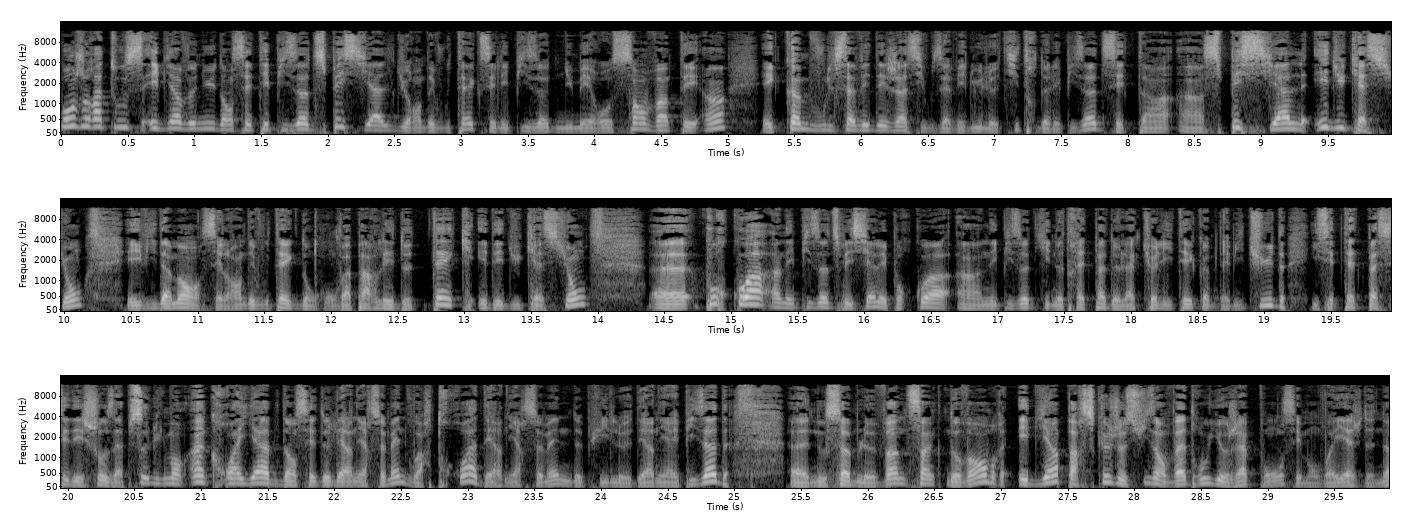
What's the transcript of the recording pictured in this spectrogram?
Bonjour à tous et bienvenue dans cet épisode spécial du Rendez-vous Tech, c'est l'épisode numéro 121 et comme vous le savez déjà si vous avez lu le titre de l'épisode, c'est un, un spécial éducation. Et évidemment, c'est le Rendez-vous Tech donc on va parler de tech et d'éducation. Euh, pourquoi un épisode spécial et pourquoi un épisode qui ne traite pas de l'actualité comme d'habitude? Il s'est peut-être passé des choses absolument incroyables dans ces deux dernières semaines, voire trois dernières semaines depuis le dernier épisode. Euh, nous sommes le 25 novembre, et bien parce que je suis en vadrouille au Japon, c'est mon voyage de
